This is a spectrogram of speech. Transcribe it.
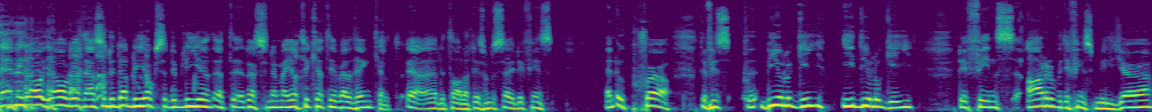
Nej, men jag, jag vet, alltså det där blir också, det blir ett resonemang. Jag tycker att det är väldigt enkelt, eh, ärligt talat. Det är som du säger, det finns en uppsjö. Det finns eh, biologi, ideologi, det finns arv, det finns miljö,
